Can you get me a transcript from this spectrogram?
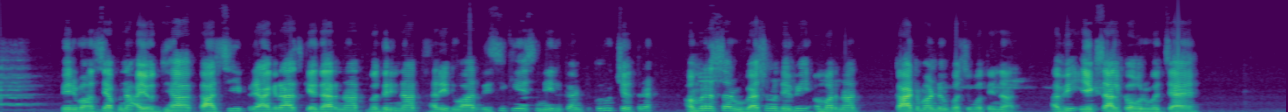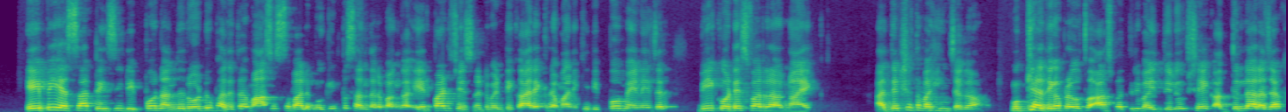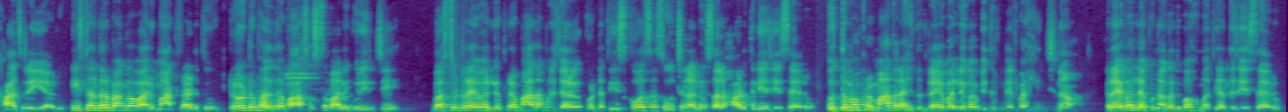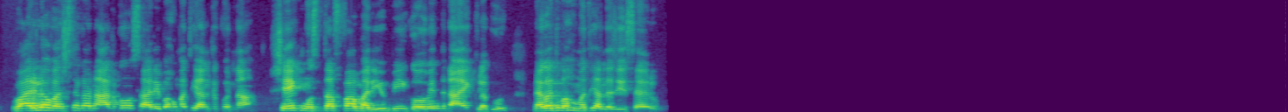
फिर वहाँ से अपना अयोध्या काशी प्रयागराज केदारनाथ बद्रीनाथ हरिद्वार ऋषिकेश नीलकंठ कुरुक्षेत्र अमृतसर वैष्णो देवी अमरनाथ काठमांडू पशुपतिनाथ अभी एक साल का और बचा है ఏపీఎస్ఆర్టీసీ డిపో నందు రోడ్డు భద్రత మాసోత్సవాలు ముగింపు సందర్భంగా ఏర్పాటు చేసినటువంటి కార్యక్రమానికి depot manager B Koteswararao Naik అధ్యక్షత వహించగా ముఖ్య అతిథిగా ప్రభుత్వ ఆసుపత్రి వైద్యులు షేక్ అబ్దుల్లా రజాక్ హాజరయ్యారు ఈ సందర్భంగా వారు మాట్లాడుతూ రోడ్డు భద్రత మాసోత్సవాల గురించి బస్సు డ్రైవర్లు ప్రమాదములు జరగకుండా తీసుకోవాల్సిన సూచనలు సలహాలు తెలియజేశారు ఉత్తమ ప్రమాద రహిత డ్రైవర్లుగా విధులు నిర్వహించిన డ్రైవర్లకు నగదు బహుమతి అందజేశారు. వారిలో వరుసగా నాలుగోసారి బహుమతి అందుకున్న షేక్ ముస్తఫా మరియు బి గోవింద్ నాయక్లకు నగదు బహుమతి అందజేశారు.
